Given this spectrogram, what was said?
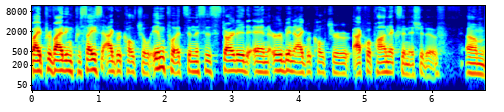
by providing precise agricultural inputs. And this has started an urban agriculture aquaponics initiative. Um,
